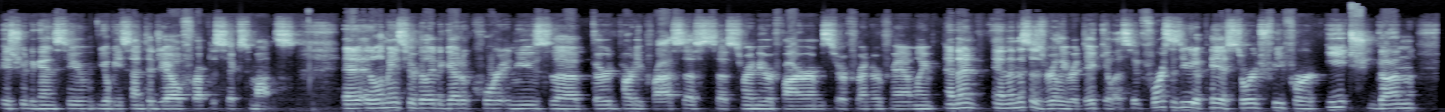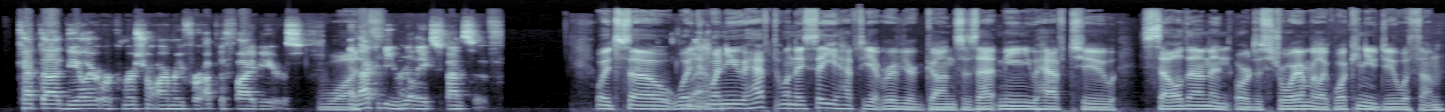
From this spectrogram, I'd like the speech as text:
issued against you you'll be sent to jail for up to six months. It eliminates your ability to go to court and use the third party process to surrender your firearms to a friend or family. And then and then this is really ridiculous. It forces you to pay a storage fee for each gun kept at a dealer or commercial armory for up to five years What? and that could be really expensive Wait, so what, Wow. when you have to, when they say you have to get rid of your guns, does that mean you have to sell them and or destroy them, or like what can you do with them?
